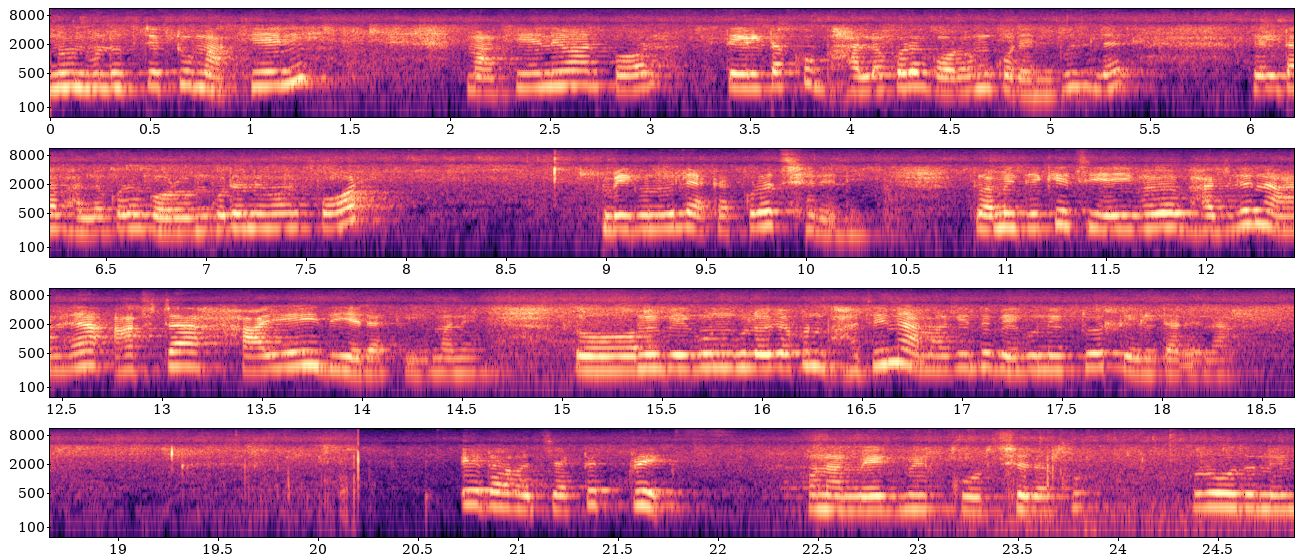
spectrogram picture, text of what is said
নুন হলুদটা একটু মাখিয়ে নিই। মাখিয়ে নেওয়ার পর তেলটা খুব ভালো করে গরম করে নিই বুঝলে? তেলটা ভালো করে গরম করে নেওয়ার পর বেগুনগুলো এক এক করে ছেড়ে দিই। তো আমি দেখেছি এইভাবে ভাজলে না আর হ্যাঁ আঁচটা হাইয়েই দিয়ে রাখি মানে তো আমি বেগুনগুলো যখন ভাজি না, আমার কিন্তু বেগুন একটুও তেল টানে না। এটা হচ্ছে একটা ট্রিক্স ওনা মেঘ মেঘ করছে, দেখো, রোদ নেই।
